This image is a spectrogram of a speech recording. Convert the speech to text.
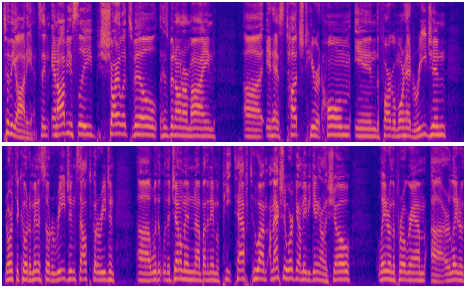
to the audience, and and obviously Charlottesville has been on our mind. Uh, it has touched here at home in the Fargo Moorhead region, North Dakota, Minnesota region, South Dakota region, uh, with with a gentleman uh, by the name of Pete Tefft, who I'm I'm actually working on maybe getting on the show later in the program uh, or later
